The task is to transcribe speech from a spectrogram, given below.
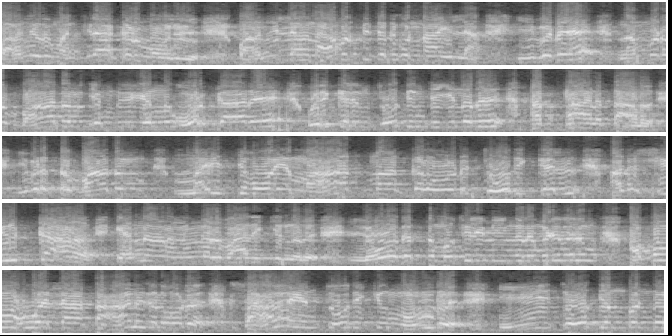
പറഞ്ഞത് മനസ്സിലാക്കണം മൗലി പറഞ്ഞില്ല എന്ന് ആവർത്തിച്ചത് കൊണ്ടായില്ല. ഇവിടെ നമ്മുടെ വാദം എന്ത് എന്ന് ഓർക്കാതെ ഒരിക്കലും ചോദ്യം ചെയ്യുന്നത് അസ്ഥാനത്താണ് ഇവിടുത്തെ വാദം മരിച്ചുപോയ മഹാത്മാക്കളോട് ചോദിക്കൽ അത് ശിർക്കാണ് എന്നാണ് നിങ്ങൾ വാദിക്കുന്നത്. ലോകത്ത് മുസ്ലിമീങ്ങൾ മുഴുവനും അബാഹുവല്ലാത്ത ആളുകളോട് സഹായം ചോദിക്കുന്നുണ്ട്. ഈ ചോദ്യം കൊണ്ട്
